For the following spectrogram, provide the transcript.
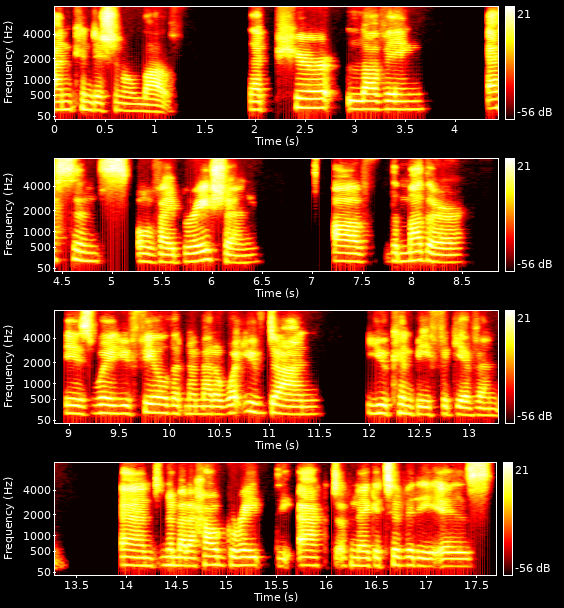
unconditional love that pure loving essence or vibration of the mother is where you feel that no matter what you've done, you can be forgiven. And no matter how great the act of negativity is,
